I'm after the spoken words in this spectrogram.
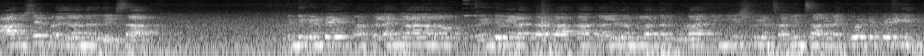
ఆ విషయం ప్రజలందరికీ తెలుసా? ఎందుకంటే మన తెలంగాణలో రెండు వేల తర్వాత తల్లిదండ్రులందరూ కూడా ఇంగ్లీష్ మీడియం చదివించాలనే కోరిక పెరిగింది.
